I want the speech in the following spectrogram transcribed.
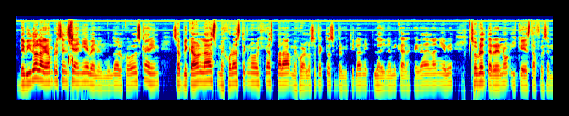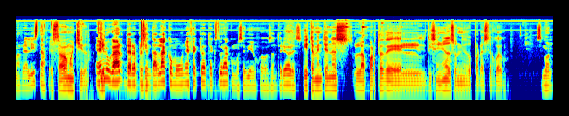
Debido a la gran presencia de nieve en el mundo del juego de Skyrim, se aplicaron las mejoras tecnológicas para mejorar los efectos y permitir la, dinámica de la caída de la nieve sobre el terreno y que ésta fuese más realista. Estaba muy chido. En Y- lugar de representarla como un efecto de textura como se vio en juegos anteriores. Y también tienes la parte del diseño de sonido para este juego. Simón.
